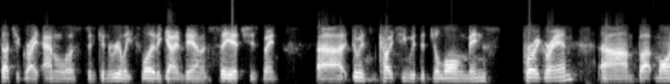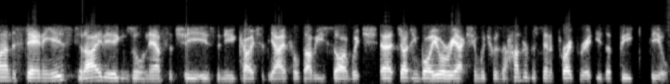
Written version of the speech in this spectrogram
such a great analyst and can really slow the game down and see it. She's been uh, doing some coaching with the Geelong men's program. Um, but my understanding is today the Eagles will announce that she is the new coach of the AFLW side, which, uh, judging by your reaction, which was 100% appropriate, is a big deal.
